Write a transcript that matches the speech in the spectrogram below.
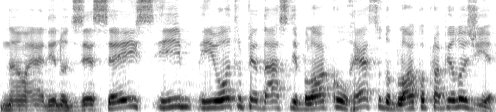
não é ali no 16, e, e outro pedaço de bloco, o resto do bloco para biologia.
